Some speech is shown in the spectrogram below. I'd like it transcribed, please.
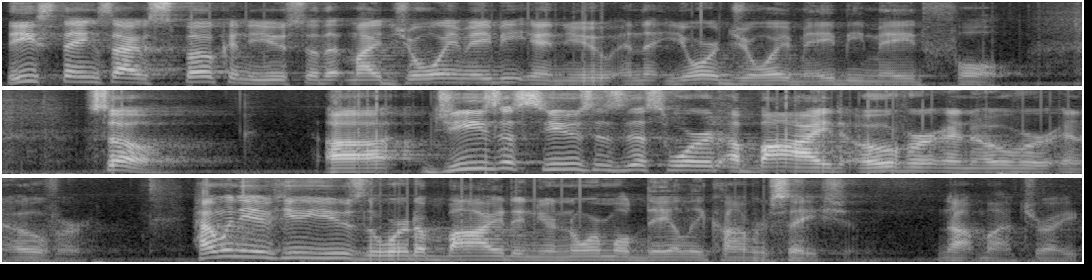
These things I have spoken to you so that my joy may be in you and that your joy may be made full. So, uh, Jesus uses this word abide over and over and over. How many of you use the word abide in your normal daily conversation? Not much, right?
